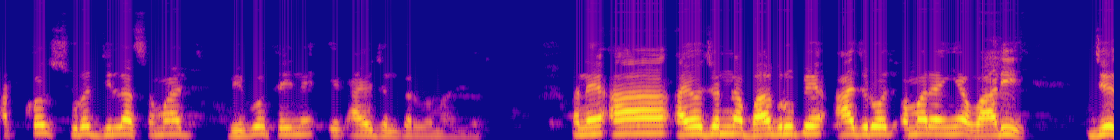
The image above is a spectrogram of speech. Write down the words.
આખો સુરત જિલ્લા સમાજ ભેગો થઈને એક આયોજન કરવામાં આવ્યું હતું. અને આ આયોજનના ભાગરૂપે આજ રોજ અમારે અહીંયા વાડી, જે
